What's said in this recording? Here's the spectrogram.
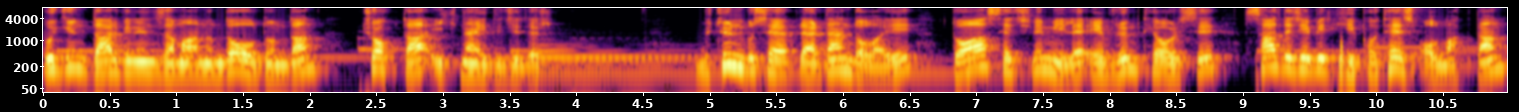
bugün Darwin'in zamanında olduğundan çok daha ikna edicidir. Bütün bu sebeplerden dolayı doğal seçilim ile evrim teorisi sadece bir hipotez olmaktan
